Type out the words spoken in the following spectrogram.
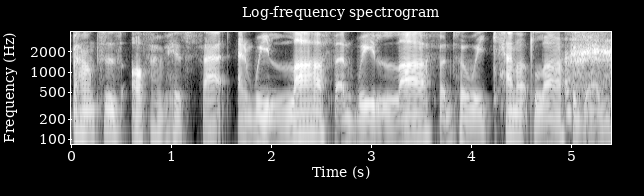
bounces off of his fat, and we laugh and we laugh until we cannot laugh again.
